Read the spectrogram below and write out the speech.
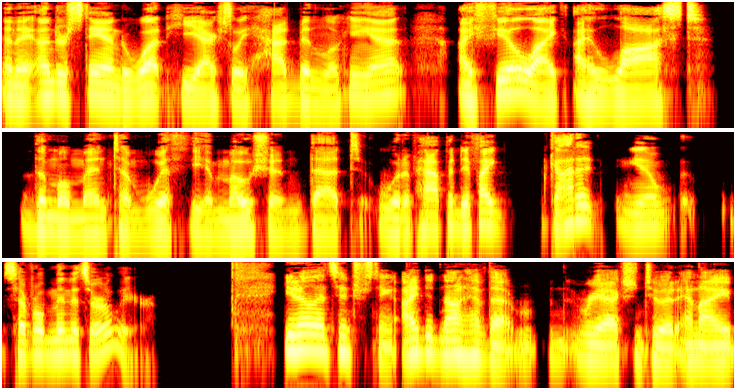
and i understand what he actually had been looking at i feel like i lost the momentum with the emotion that would have happened if i got it you know several minutes earlier You know, that's interesting. I did not have that re- reaction to it, and I,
